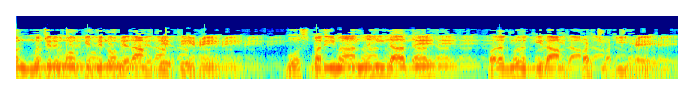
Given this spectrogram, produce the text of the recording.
ان مجرموں کے دلوں میں راہ دیتے ہیں۔ وہ اس پر ایمان نہیں لاتے اور اگلوں کی راہ پڑ چکی ہے۔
